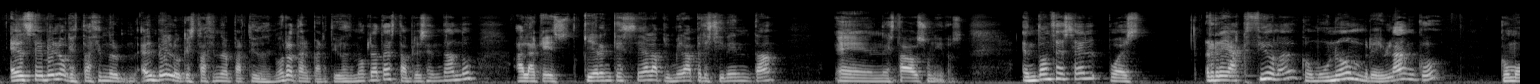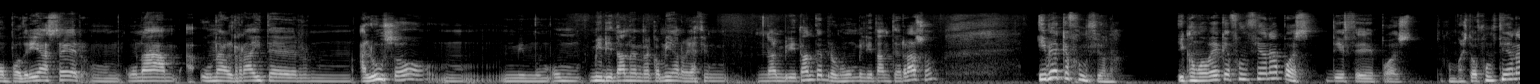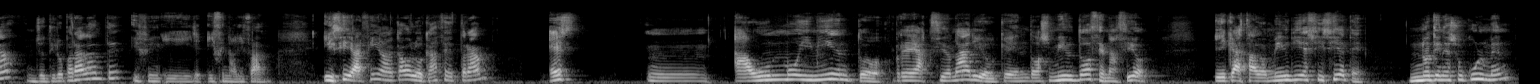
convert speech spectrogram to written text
él se ve lo que está haciendo, él ve lo que está haciendo el Partido Demócrata. El Partido Demócrata está presentando a la que quieren que sea la primera presidenta en Estados Unidos. Entonces él, pues, reacciona como un hombre blanco como podría ser un alt-righter al uso, un, militante entre comillas, no voy a decir no militante, pero como un militante raso, y ve que funciona. Y como ve que funciona, pues dice, pues como esto funciona, yo tiro para adelante y, y, y. Y sí, al fin y al cabo lo que hace Trump es mm, a un movimiento reaccionario que en 2012 nació y que hasta 2017 no tiene su culmen,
